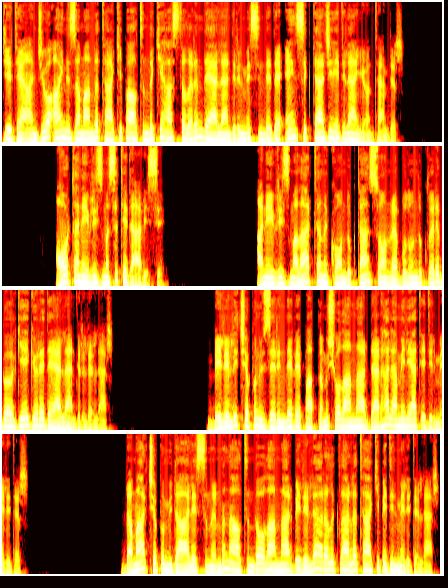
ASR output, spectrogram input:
CT anjiyo aynı zamanda takip altındaki hastaların değerlendirilmesinde de en sık tercih edilen yöntemdir. Aort anevrizması tedavisi Anevrizmalar tanı konduktan sonra bulundukları bölgeye göre değerlendirilirler. Belirli çapın üzerinde ve patlamış olanlar derhal ameliyat edilmelidir. Damar çapı müdahale sınırının altında olanlar belirli aralıklarla takip edilmelidirler.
